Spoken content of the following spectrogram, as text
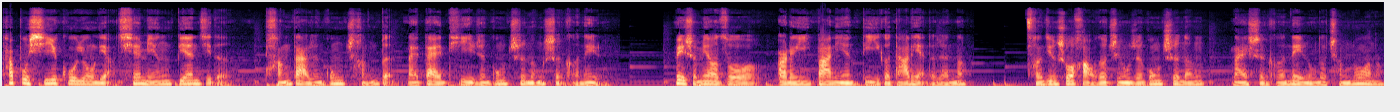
他不惜雇佣两千名编辑的庞大人工成本来代替人工智能审核内容。为什么要做二零一八年第一个打脸的人呢？曾经说好的只用人工智能来审核内容的承诺呢？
